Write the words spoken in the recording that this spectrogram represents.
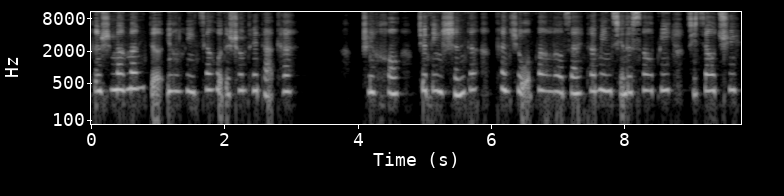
更是慢慢的用力将我的双腿打开，之后就定神的看着我暴露在他面前的骚逼及娇躯。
